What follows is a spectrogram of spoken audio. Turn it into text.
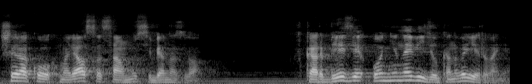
широко ухмылялся самому себе на зло. Карбезе он ненавидел конвоирование,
